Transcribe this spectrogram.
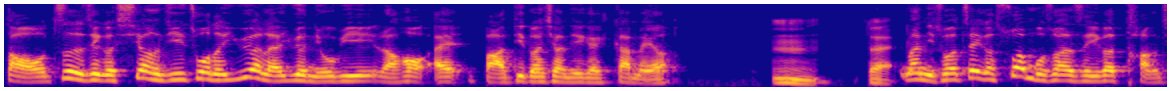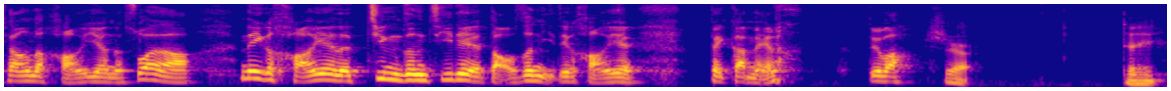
导致这个相机做的越来越牛逼，然后哎，把低端相机给干没了。嗯，对。那你说这个算不算是一个躺枪的行业呢？算啊，那个行业的竞争激烈，导致你这个行业被干没了，对吧？是，对。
